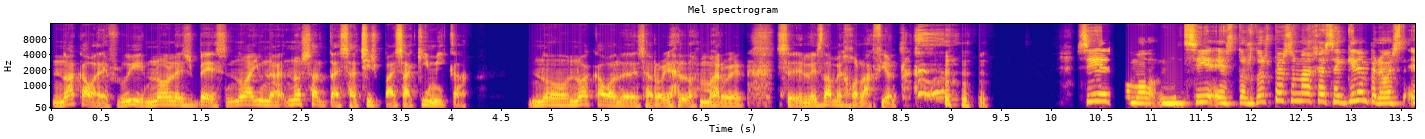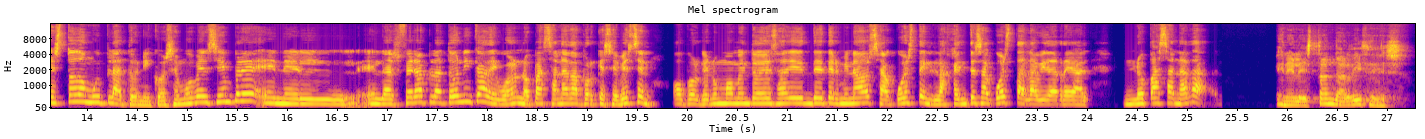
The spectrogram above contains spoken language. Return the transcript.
no acaba de fluir, no les ves, no hay una, no salta esa chispa, esa química. No, no acaban de desarrollar los Marvel, se les da mejor la acción. Sí, es como, mm, sí, estos dos personajes se quieren, pero es, todo muy platónico. Se mueven siempre en, el, en la esfera platónica de, bueno, no pasa nada porque se besen o porque en un momento determinado se acuesten. La gente se acuesta en la vida real. No pasa nada. En el estándar, dices.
